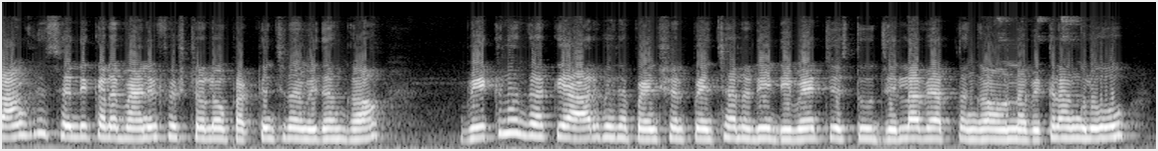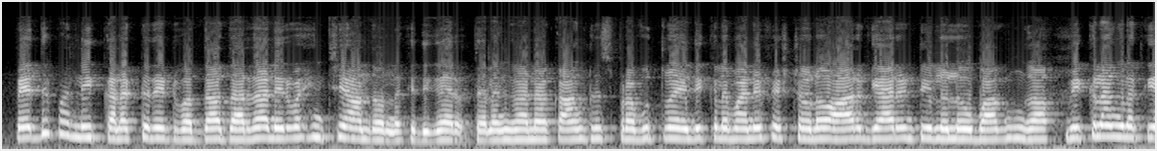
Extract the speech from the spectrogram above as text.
కాంగ్రెస్ ఎన్నికల మేనిఫెస్టోలో ప్రకటించిన విధంగా వికలాంగకి ఆరు వేల పెన్షన్ పెంచాలని డిమాండ్ చేస్తూ జిల్లా వ్యాప్తంగా ఉన్న వికలాంగులు పెద్దపల్లి కలెక్టరేట్ వద్ద ధర్నా నిర్వహించి ఆందోళనకు దిగారు. తెలంగాణ కాంగ్రెస్ ప్రభుత్వ ఎన్నికల మేనిఫెస్టోలో ఆరు గ్యారంటీలలో భాగంగా వికలాంగులకి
